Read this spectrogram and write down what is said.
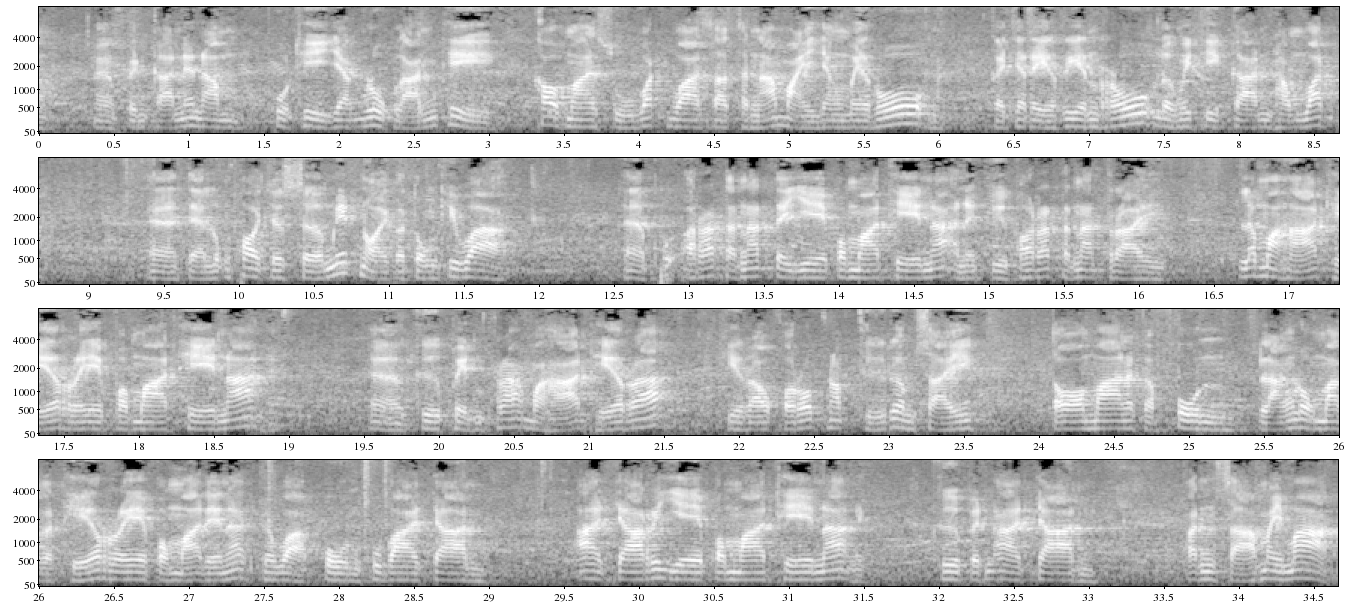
เป็นการแนะนำผู้ที่ยังลูกหลานที่เข้ามาสู่วัดวาศาสนาใหม่ยังไม่รู้ ก็จะได้เรียนรู้เรื่องวิธีการทำวัด แต่หลวงพ่อจะเสริมนิดหน่อยก็ตรงที่ว่ารัตนัตเยปมาเทนะนี่คือพระรัตนตรยัยและมหาเถเรปมาเทนะคือเป็นพระมหาเถระที่เราเคารพนับถือเรื่มใสต่อมาแล้วกับปูนหลังลงมากับเถเรปมาเดนะแปลว่าปูนครูบาอาจารย์ อาจารย์เยปมาเทนะคือเป็นอาจารย์พรรษาไม่มาก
